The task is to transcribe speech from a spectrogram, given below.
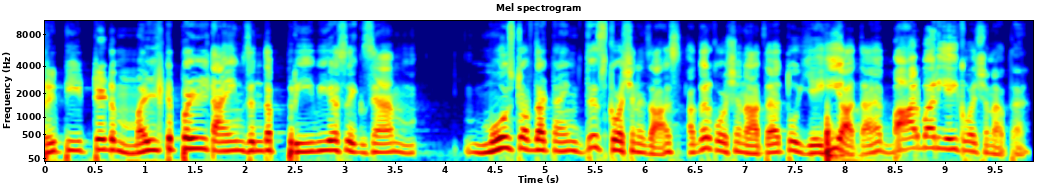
repeated multiple times in the previous exam. Most of the time this question is asked. Agar question aata hai to yehi aata hai. Bar bar yehi question aata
